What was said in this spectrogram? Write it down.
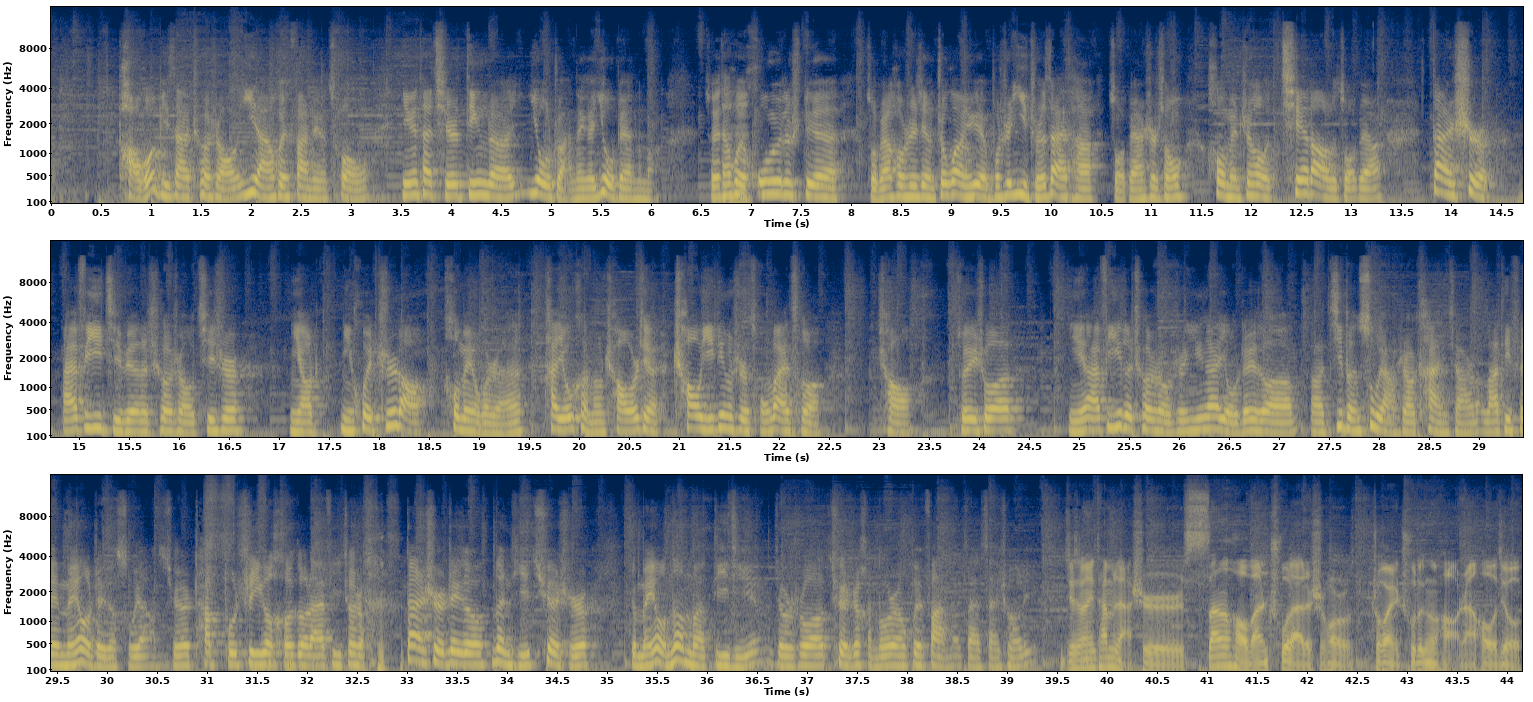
跑过比赛的车手依然会犯这个错误，因为他其实盯着右转那个右边的嘛，所以他会忽略左边后视镜。周冠宇也不是一直在他左边，是从后面之后切到了左边，但是 F 一级别的车手其实。你要你会知道后面有个人，他有可能超，而且超一定是从外侧超，所以说你 F 一的车手是应该有这个呃基本素养是要看一下的。拉蒂菲没有这个素养，觉得他不是一个合格的 F 一车手，但是这个问题确实就没有那么低级，就是说确实很多人会犯的在赛车里。就相当于他们俩是三号弯出来的时候，周冠宇出的更好，然后就。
